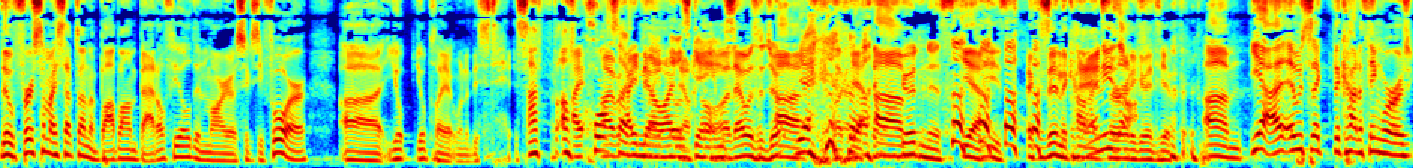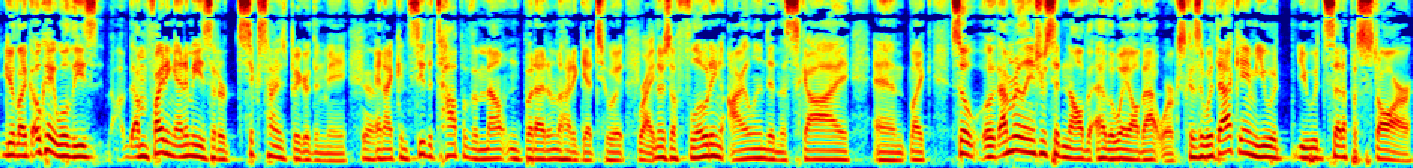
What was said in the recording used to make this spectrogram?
the first time I stepped on a Bob-omb battlefield in Mario 64. Uh, you'll you'll play it one of these days. Of- of course I've know, played I know. games. Oh, that was a joke. Yeah. Okay, Yeah, thank um, goodness. Yeah, Please. because in the comments he's they're already off. giving it to you. Um, yeah, it was like the kind of thing where you're like, okay, well, these I'm fighting enemies that are six times bigger than me, Yeah. and I can see the top of a mountain, but I don't know how to get to it. Right. And there's a floating island in the sky, and like, so uh, I'm really interested in all the, the way all that works. Because with that game, you would you would set up a star,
